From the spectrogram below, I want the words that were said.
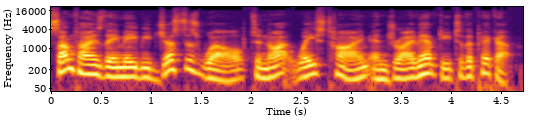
Sometimes they may be just as well to not waste time and drive empty to the pickup.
